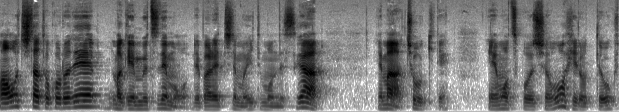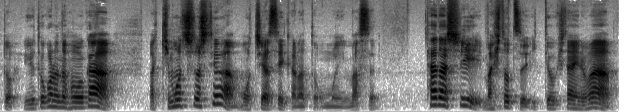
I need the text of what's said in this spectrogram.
まあ、落ちたところで、まあ、現物でもレバレッジでもいいと思うんですが、まあ、長期で持つポジションを拾っておくというところの方が、まあ、気持ちとしては持ちやすいかなと思います。ただし、まあ、一つ言っておきたいのは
